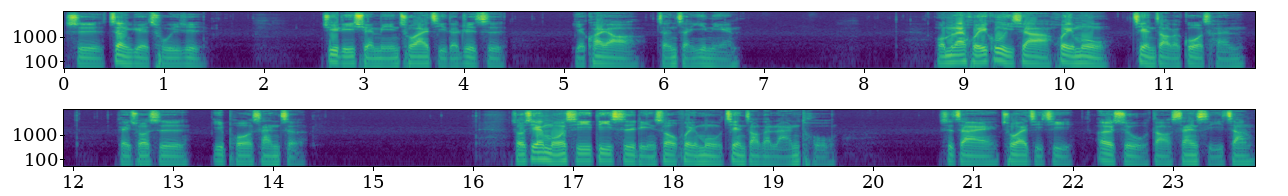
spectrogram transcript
是正月初一日。距离选民出埃及的日子也快要整整一年。我们来回顾一下会幕建造的过程，可以说是一波三折。首先，摩西第一次领受会幕建造的蓝图，是在出埃及记二十五到三十一章。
